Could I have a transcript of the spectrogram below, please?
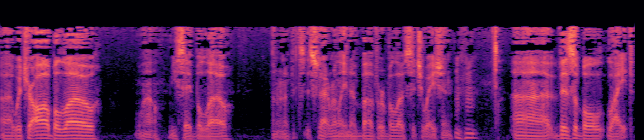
uh, which are all below. Well, you say below. I don't know if it's it's not really an above or below situation. Uh, visible light,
